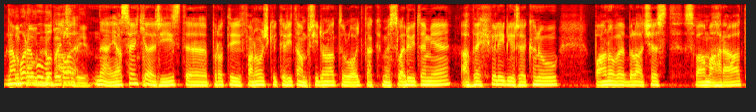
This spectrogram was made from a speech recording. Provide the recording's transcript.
na Moravu odpal. Ne, já jsem chtěl říct eh, pro ty fanoušky, kteří tam přijdou na tu loď, tak mě sledujte mě a ve chvíli, kdy řeknu, pánové, byla čest s váma hrát,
